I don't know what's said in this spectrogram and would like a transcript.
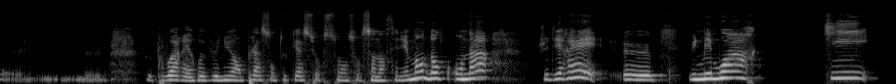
le, pouvoir est revenu en place, en tout cas sur son, sur son enseignement. Donc on a, je dirais, une mémoire qui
